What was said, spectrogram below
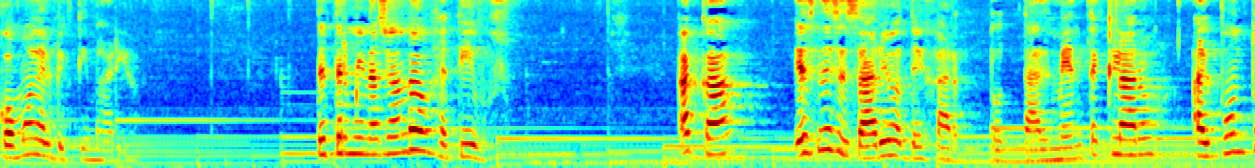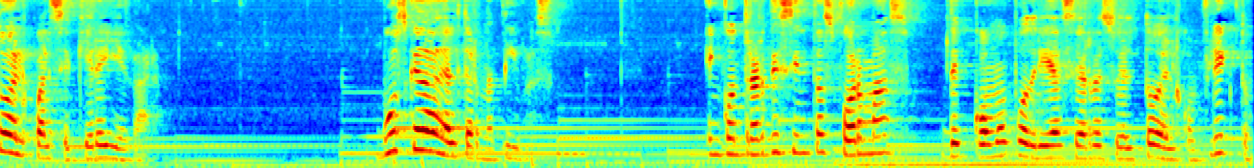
como del victimario. Determinación de objetivos. Acá es necesario dejar totalmente claro al punto al cual se quiere llegar. Búsqueda de alternativas. Encontrar distintas formas de cómo podría ser resuelto el conflicto.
